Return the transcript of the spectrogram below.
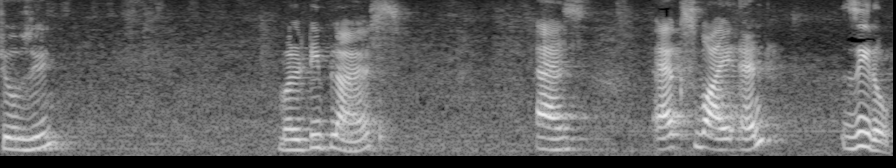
Choosing multipliers as x, y and 0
